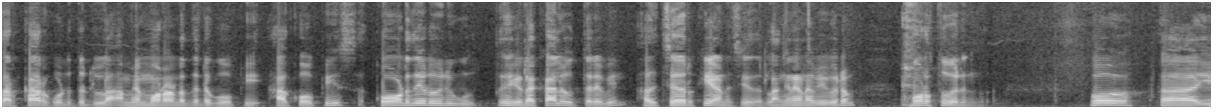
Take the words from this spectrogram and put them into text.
സർക്കാർ കൊടുത്തിട്ടുള്ള ആ മെമ്മോറാണ്ടത്തിന്റെ കോപ്പി. ആ കോപ്പി കോടതിയുടെ ഒരു ഇടക്കാല ഉത്തരവിൽ അത് ചേർക്കുകയാണ് ചെയ്തിട്ടുള്ളത്. അങ്ങനെയാണ് വിവരം പുറത്തു വരുന്നത്. അപ്പോൾ ഈ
